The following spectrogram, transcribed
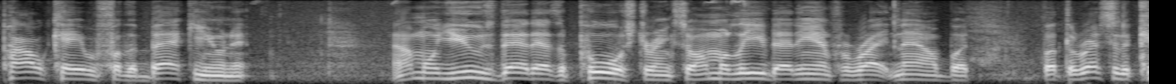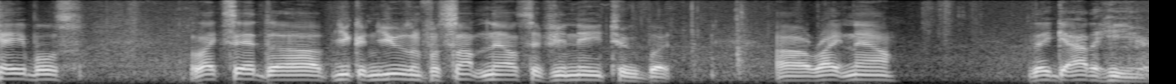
power cable for the back unit. And I'm to use that as a pull string, so I'm to leave that in for right now. But but the rest of the cables, like I said, uh, you can use them for something else if you need to. But uh, right now, they got it here.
